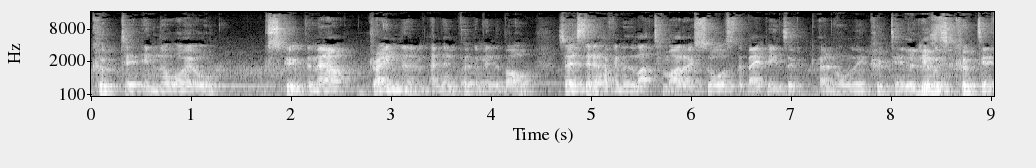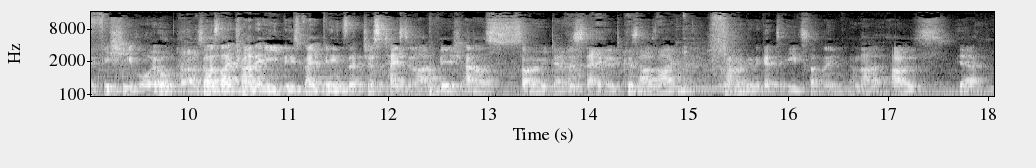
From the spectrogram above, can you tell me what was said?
cooked it in the oil, scooped them out, drain them, and then put them in the bowl. So instead of having the like tomato sauce that baked beans are, are normally cooked in, It it, was cooked in fishy oil. So I was like trying to eat these baked beans that just tasted like fish, and I was so devastated because I was like, when am I going to get to eat something? And I, I was yeah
